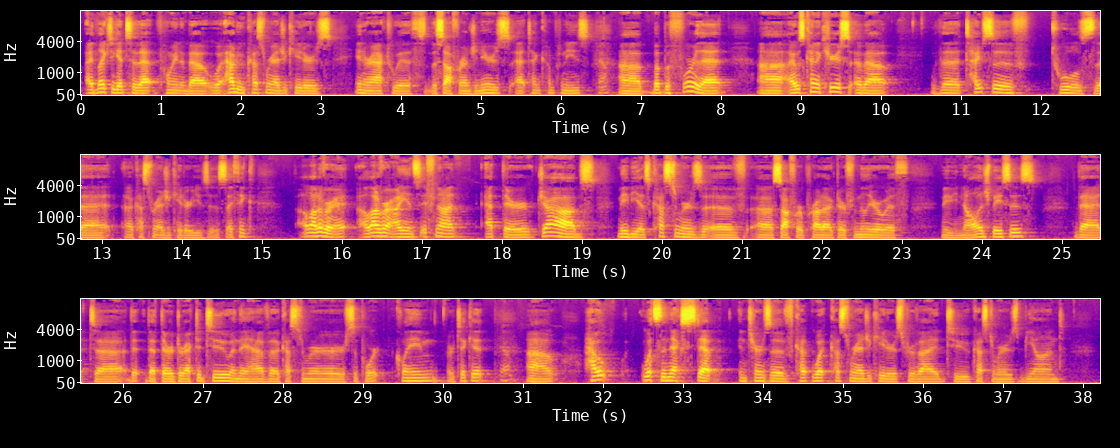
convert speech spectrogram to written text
I'd like to get to that point about what, how do customer educators interact with the software engineers at tech companies. Yeah. Uh, but before that, uh, I was kind of curious about the types of tools that a customer educator uses. I think a lot of our a lot of our audience, if not at their jobs, maybe as customers of a software product, are familiar with maybe knowledge bases that, uh, that, that they're directed to, and they have a customer support claim or ticket. Yeah. Uh, how? What's the next step in terms of cu- what customer educators provide to customers beyond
